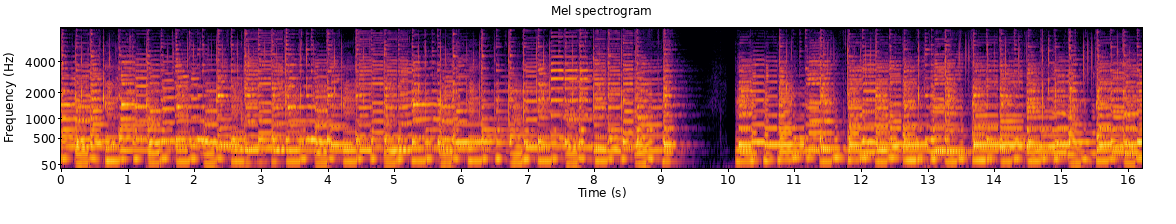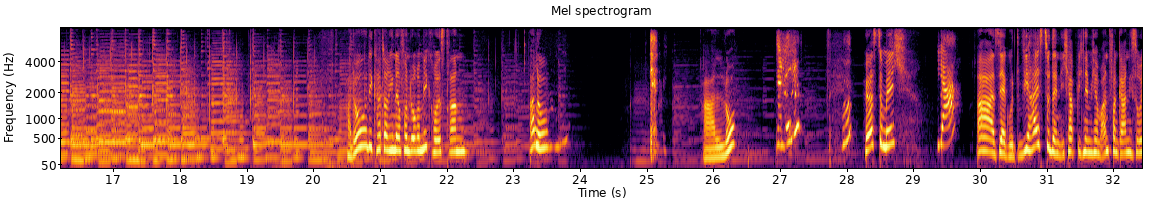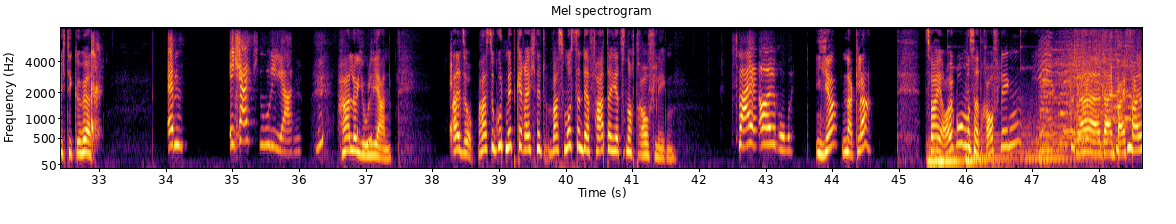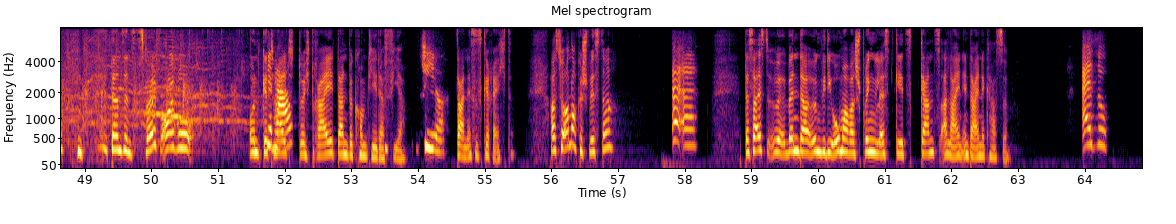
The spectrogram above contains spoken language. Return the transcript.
Hallo, die Katharina von Dore Mikro ist dran. Hallo. Hallo? Hörst du mich? Ja? Ah, sehr gut. Wie heißt du denn? Ich habe dich nämlich am Anfang gar nicht so richtig gehört. Ähm, ich heiße Julian. Hallo Julian. Also, hast du gut mitgerechnet? Was muss denn der Vater jetzt noch drauflegen? Zwei Euro. Ja, na klar. Zwei Euro muss er drauflegen. Ja, dein Beifall. Dann sind es zwölf Euro und geteilt Genau. durch drei, dann bekommt jeder vier. Vier. Dann ist es gerecht. Hast du auch noch Geschwister? Äh, äh. Das heißt, wenn da irgendwie die Oma was springen lässt, geht's ganz allein in deine Kasse. Also,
